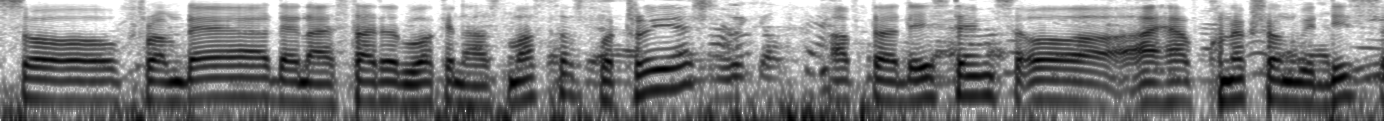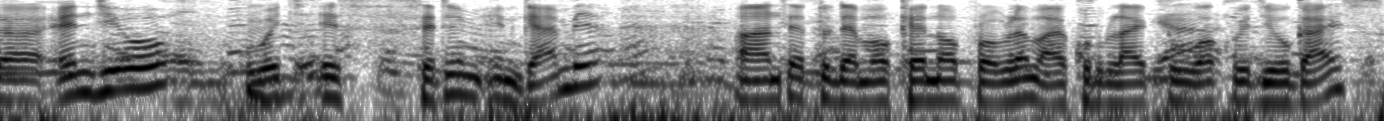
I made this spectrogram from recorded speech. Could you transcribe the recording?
So from there, then I started working as master for three years. After these things, uh, I have connection with this uh, NGO, which is sitting in Gambia, and said to them, okay, no problem. I could like to work with you guys.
